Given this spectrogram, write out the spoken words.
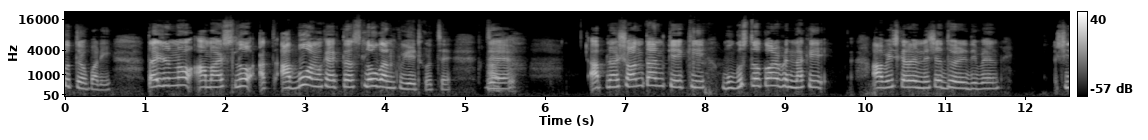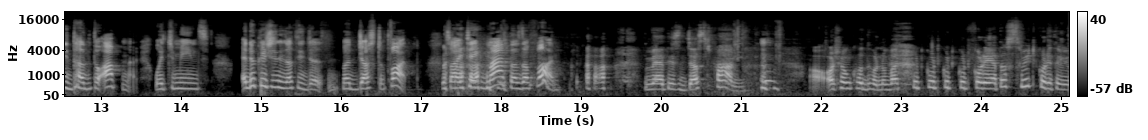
করতেও পারি। তাই জন্য আমার স্লো আব্বু আমাকে একটা স্লোগান ক্রিয়েট করছে যে আচ্ছা। আপনার সন্তানকে কি মুখস্থ করবেন নাকি আবিষ্কারের নিষেধ ধরে দিবেন? সিদ্ধান্ত আপনার which means education is nothing just, but just a fun. So I take math as a fun. Math is just fun অসংখ্য ধন্যবাদ। কুট কুট কুট কুট করে এত সুইট করে তুমি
